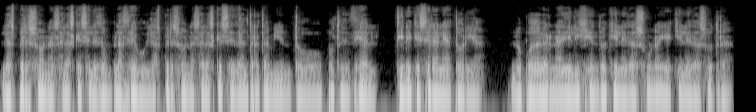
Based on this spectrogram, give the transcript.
Las personas a las que se les da un placebo y las personas a las que se da el tratamiento potencial tiene que ser aleatoria. No puede haber nadie eligiendo a quién le das una y a quién le das otra.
